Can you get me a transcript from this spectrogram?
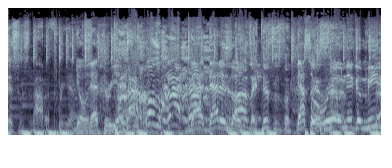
this is not a 3X. Yo, that 3X. I was That- that is a- I was like, this is a. That's a is real nigga medium,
